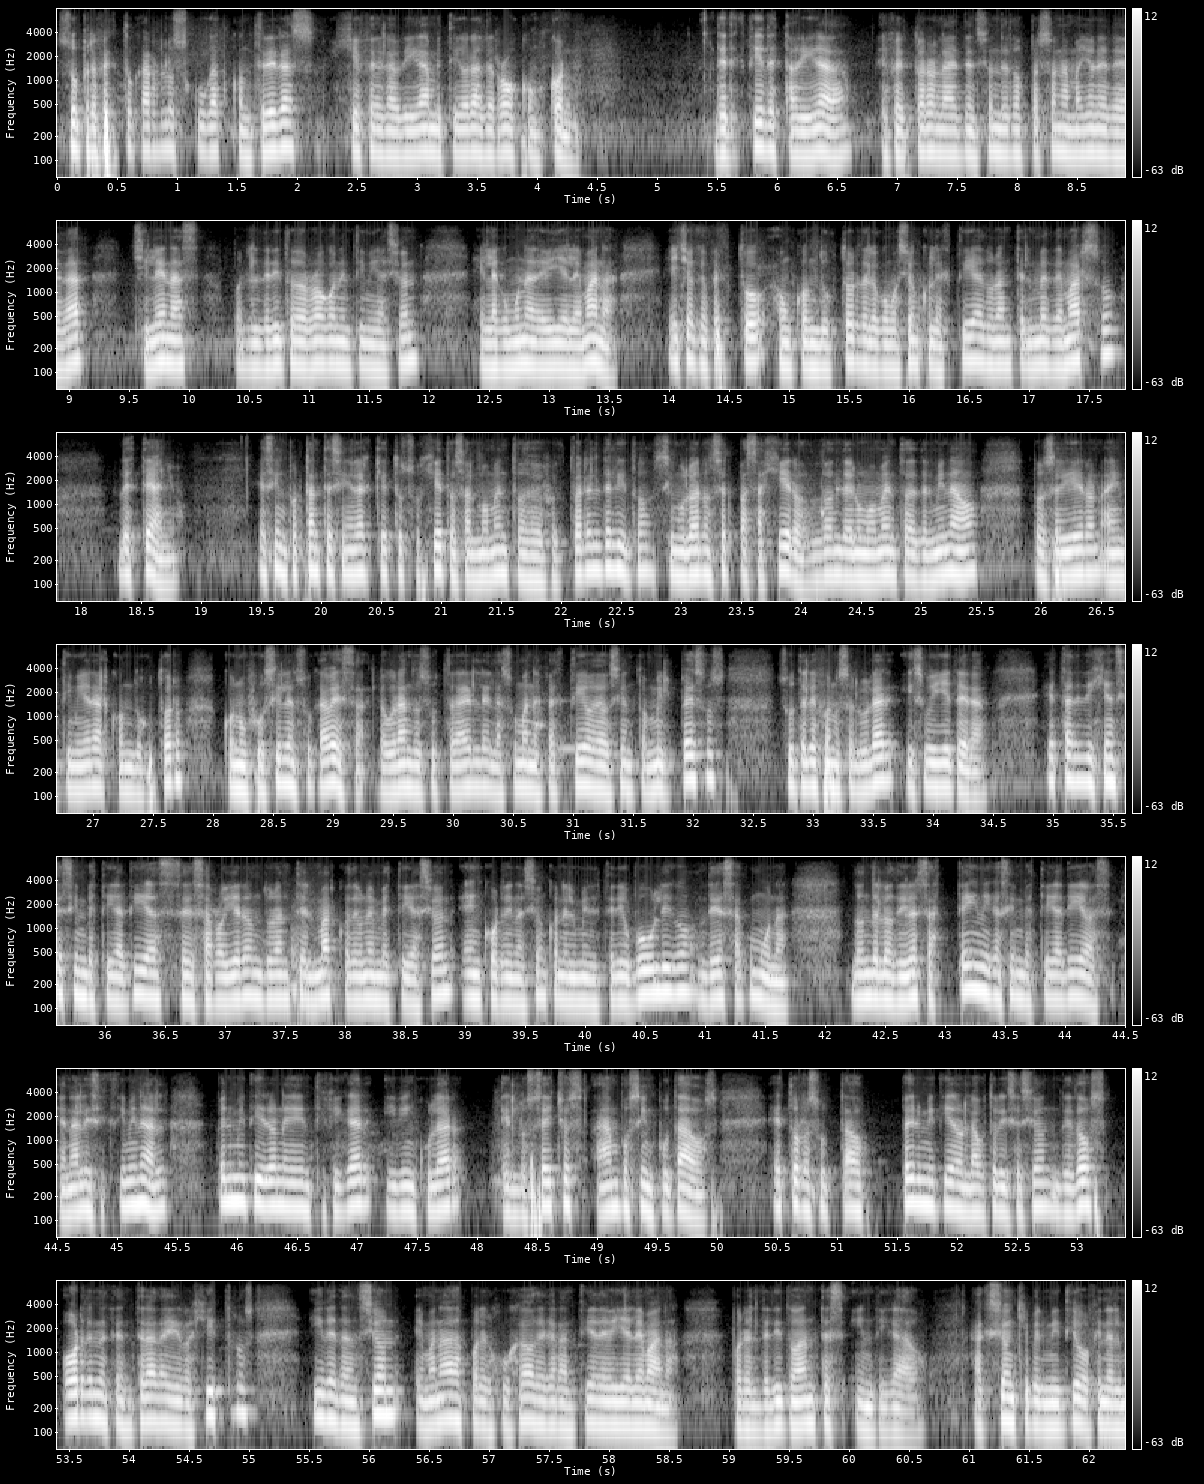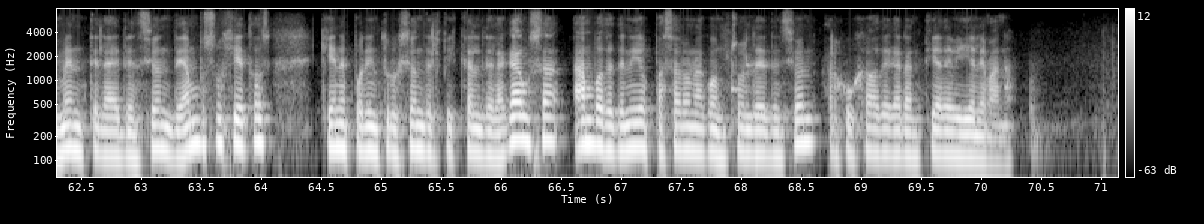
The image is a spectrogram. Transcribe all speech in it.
Subprefecto Carlos Cugat Contreras, jefe de la Brigada Investigadora de Robos Concon. Detectives de esta brigada efectuaron la detención de dos personas mayores de edad chilenas por el delito de robo con intimidación en la comuna de Villa Alemana, hecho que afectó a un conductor de locomoción colectiva durante el mes de marzo de este año. Es importante señalar que estos sujetos al momento de efectuar el delito simularon ser pasajeros, donde en un momento determinado procedieron a intimidar al conductor con un fusil en su cabeza, logrando sustraerle la suma en efectivo de 200 mil pesos, su teléfono celular y su billetera. Estas diligencias investigativas se desarrollaron durante el marco de una investigación en coordinación con el Ministerio Público de esa comuna, donde las diversas técnicas investigativas y análisis criminal permitieron identificar y vincular en los hechos a ambos imputados. Estos resultados permitieron la autorización de dos órdenes de entrada y registros y detención emanadas por el Juzgado de Garantía de Villa Alemana por el delito antes indicado. Acción que permitió finalmente la detención de ambos sujetos, quienes por instrucción del fiscal de la causa, ambos detenidos pasaron a control de detención al Juzgado de Garantía de Villa Alemana.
